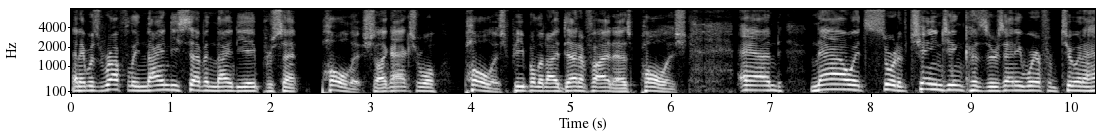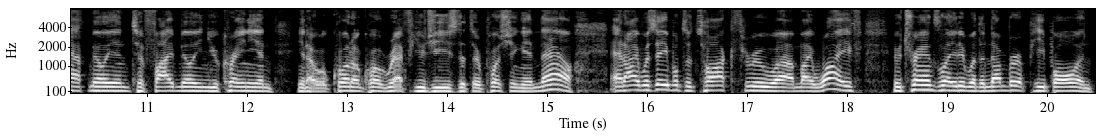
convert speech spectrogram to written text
and it was roughly roughly 97, 98% Polish, like actual Polish, people that identified as Polish. And now it's sort of changing because there's anywhere from two and a half million to five million Ukrainian, you know, quote unquote refugees that they're pushing in now. And I was able to talk through uh, my wife, who translated with a number of people and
